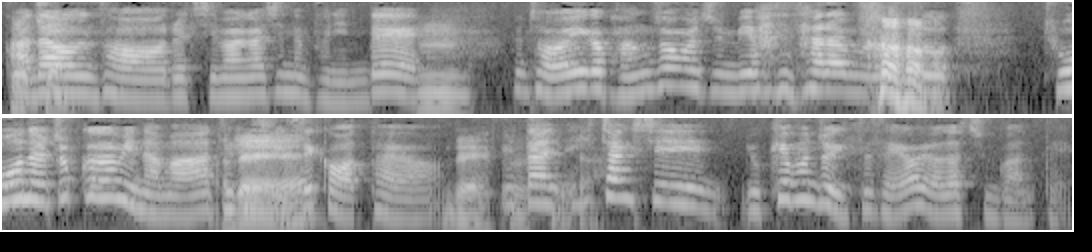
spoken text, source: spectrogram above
그렇죠. 아나운서를 지망하시는 분인데 음. 좀 저희가 방송을 준비하는 사람으로도 조언을 조금이나마 드릴 네. 수 있을 것 같아요. 네, 일단. 희창 씨 욕해본 적 있으세요? 여자친구한테?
